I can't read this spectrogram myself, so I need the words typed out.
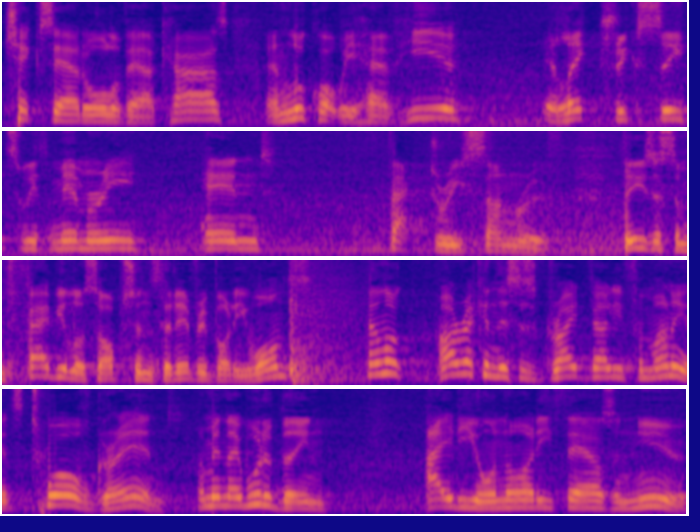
checks out all of our cars, and look what we have here, electric seats with memory and factory sunroof. These are some fabulous options that everybody wants. And look, I reckon this is great value for money. It's 12 grand. I mean, they would have been 80 or 90,000 new.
